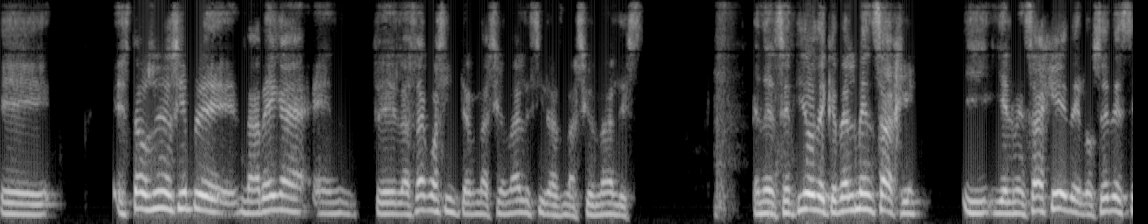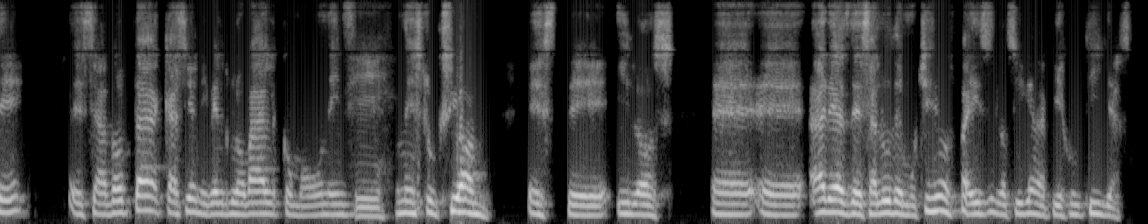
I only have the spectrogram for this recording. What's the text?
eh, Estados Unidos siempre navega entre las aguas internacionales y las nacionales, en el sentido de que da el mensaje y, el mensaje de los CDC eh, se adopta casi a nivel global como una, una instrucción este, y los áreas de salud de muchísimos países lo siguen a pie juntillas.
